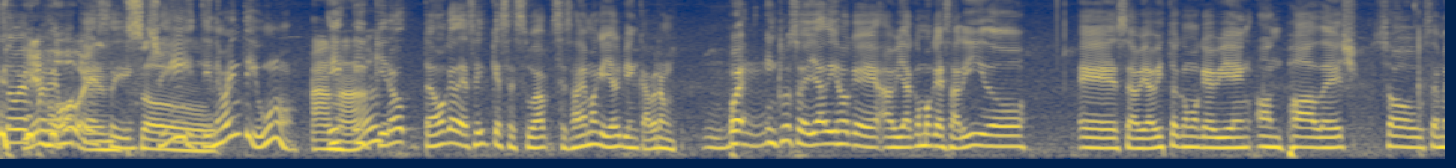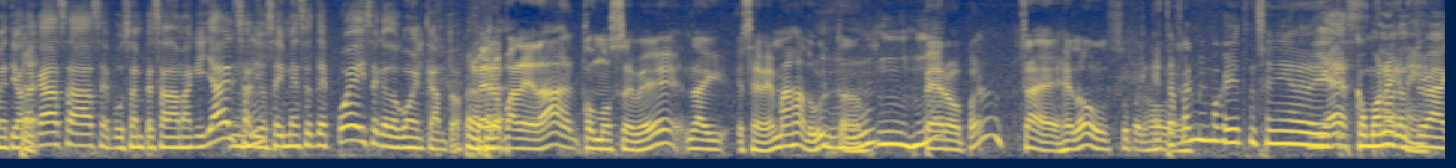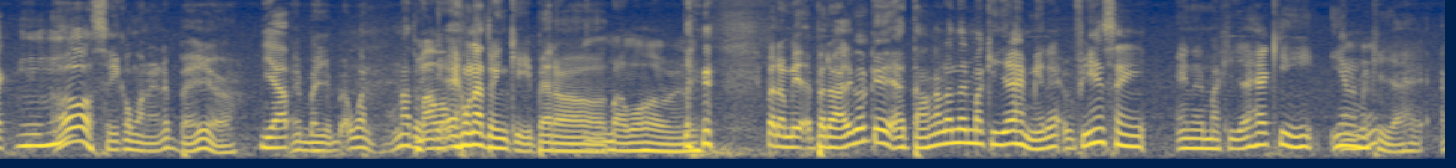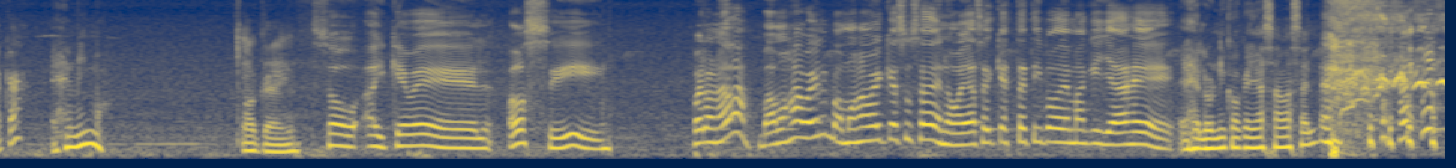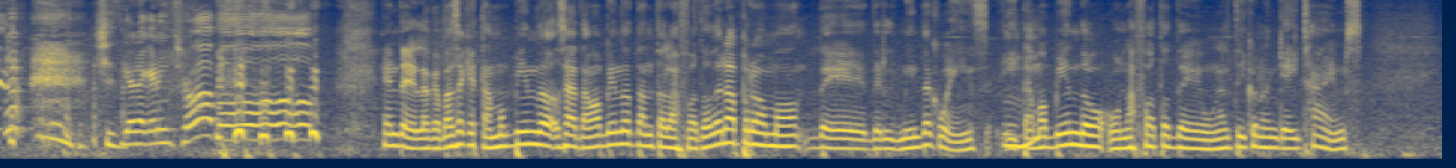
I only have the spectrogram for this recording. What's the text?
So, Y es joven, sí. so- Sí, tiene 21. Y, y quiero, tengo que decir que se, sua- se sabe maquillar bien cabrón. Pues incluso ella dijo que había como que salido, eh, se había visto como que bien unpolished. So se metió a la casa, se puso a empezar a maquillar, salió seis meses después y se quedó con el canto. Pero, Pero, pero- para la edad, como se ve, like, se ve más adulta. Pero, pues, o sea, hello, super joven. este fue el mismo que yo te enseñé de Yes, como nene. drag. Oh, sí, como nene es bello. Yep. Es bello. Bueno, una Twinkie. Es una Twinkie, pero Vamos a ver. Pero, pero algo que estaban hablando del maquillaje, mire, fíjense en, en el maquillaje aquí y en el maquillaje acá. Es el mismo. Ok. So hay que ver. Oh, sí. Pero nada, vamos a ver, vamos a ver qué sucede. No vaya a ser que este tipo de maquillaje. Es el único que ella sabe hacer. She's gonna get in trouble. Gente, lo que pasa es que estamos viendo, o sea, estamos viendo tanto las fotos de la promo de, del Meet the Queens y estamos viendo una foto de un artículo en Gay Times.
